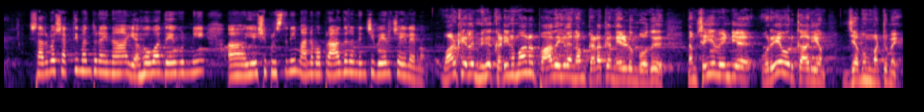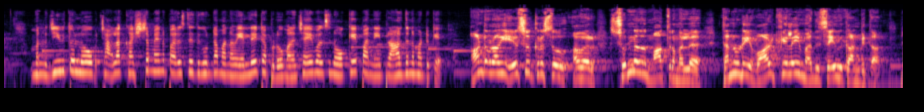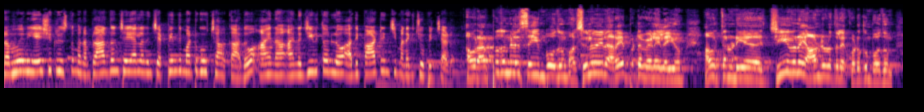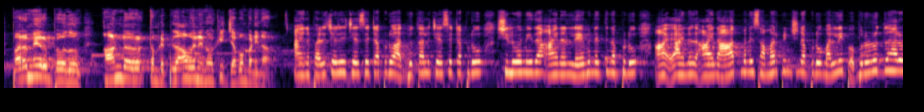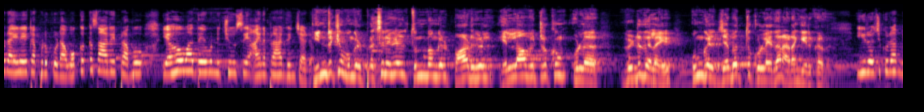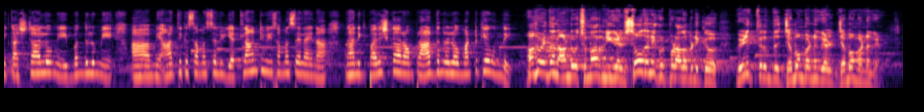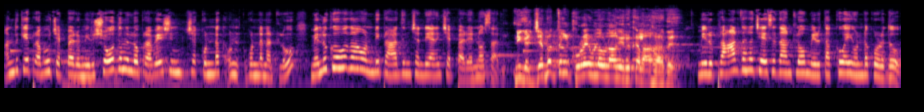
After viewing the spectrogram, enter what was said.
సర్వశక్తిమంతుడైన యహోవా దేవుణ్ణి ఆ, యేసుక్రీస్తుని మనము ప్రార్థన నుంచి వేరు చేయలేము வாழ்க்கையில் மிக கடினமான பாதைகளை நாம் கடக்க நேரிடும் போது நாம் செய்ய வேண்டிய ஒரே ஒரு காரியம் ஜெபம் மட்டுமே మన జీవితంలో చాలా కష్టమైన పరిస్థితి గుండా మనం వెళ్ళేటప్పుడు మనం చేయవలసిన ఒకే పని ప్రార్థన మటుకే. ஆண்டவராக இயேசு கிறிஸ்து அவர் சொன்னது மாத்திரமல்ல தன்னுடைய வாழ்க்கையிலையும் அது செய்து காண்பித்தார் ప్రభు అయిన యేసుక్రీస్తు మనం ప్రార్థన చేయాలని చెప్పింది మటుకు చా కాదు ఆయన ఆయన జీవితంలో అది పాటించి మనకి చూపించాడు அவர் அற்புதங்களை செய்யும் போதும் அவர் சிலுவையில் அறையப்பட்ட வேளையிலையும் அவர் தன்னுடைய ஜீவனை ஆண்டவரத்தில் கொடுக்கும் போதும் பரமேறும் போதும் ஆண்டவர் தம்முடைய பிதாவினை நோக்கி ஜெபம் பண்ணினார் ఆయన పరిచర్య చేసేటప్పుడు అద్భుతాలు చేసేటప్పుడు శిలువ మీద ఆయనను లేవనెత్తినప్పుడు ఆ- ఆయన ఆయన ఆత్మని సమర్పించినప్పుడు మళ్ళీ పునరుద్ధారుడు అయినేటప్పుడు కూడా ఒక్కొక్కసారి ప్రభు యహోవా దేవుణ్ణి చూసి ఆయన ప్రార్థించాడు இன்றைக்கும் உங்கள் பிரச்சனைகள் துன்பங்கள் பாடுகள் எல்லாவற்றுக்கும் உள்ள விடுதலை உங்கள் ஜெபத்துக்குள்ளே தான் அடங்கி இருக்கிறது ఈ రోజు కూడా మీ కష్టాలు మీ ఇబ్బందులు మీ ఆ, మీ ఆర్థిక సమస్యలు ఎట్లాంటివి సమస్యలైనా దానికి పరిష్కారం ప్రార్థనలో మట్టుకే ఉంది ஆகவே தான் ஆண்டவர் சொன்னார் நீங்கள் சோதனைக்கு உட்படாதபடிக்கு விழித்திருந்து ஜெபம் பண்ணுங்கள் ஜெபம் பண்ணுங்கள் అందుకే ప్రభు చెప్పాడు మీరు శోధనలో ప్రవేశించకుండా ఉన్- ఉండనట్లు మెలకువగా ఉండి ప్రార్థించండి అని చెప్పాడు ఎన్నోసార్లు நீங்கள் ஜெபத்தில் குறைவுள்ளவளாக இருக்கலாகாது మీరు ప్రార్థన చేసే దాంట్లో మీరు తక్కువై ఉండకూడదు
